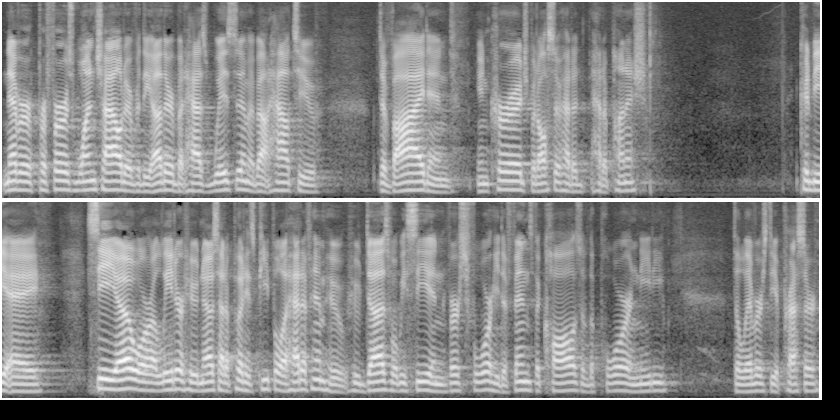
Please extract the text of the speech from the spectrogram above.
never prefers one child over the other, but has wisdom about how to divide and encourage, but also how to, how to punish. Could be a CEO or a leader who knows how to put his people ahead of him, who, who does what we see in verse 4. He defends the cause of the poor and needy, delivers the oppressor.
